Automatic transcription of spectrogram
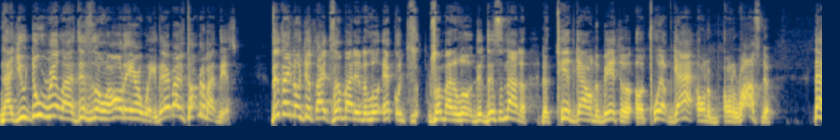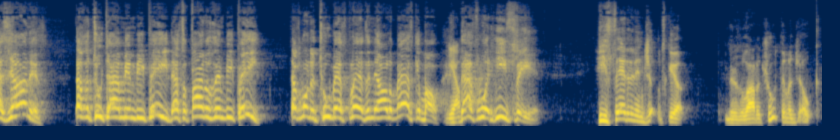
Now you do realize this is on all the airwaves. Everybody's talking about this. This ain't no just like somebody in a little echo, somebody a little. This is not a, the tenth guy on the bench or, or twelfth guy on the on the roster. That's Giannis. That's a two-time MVP. That's a Finals MVP. That's one of the two best players in all of basketball. Yep. That's what he said. He said it in joke. Skip. There's a lot of truth in a joke.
